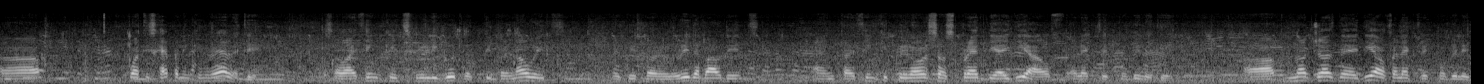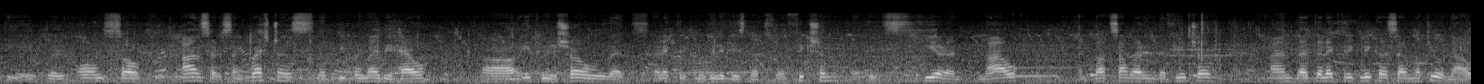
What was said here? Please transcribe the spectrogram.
uh, what is happening in reality. So I think it's really good that people know it, that people read about it, and I think it will also spread the idea of electric mobility. Uh, not just the idea of electric mobility, it will also answer some questions that people maybe have. Uh, it will show that electric mobility is not fiction, that it's here and now and not somewhere in the future and that electric vehicles are mature now.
